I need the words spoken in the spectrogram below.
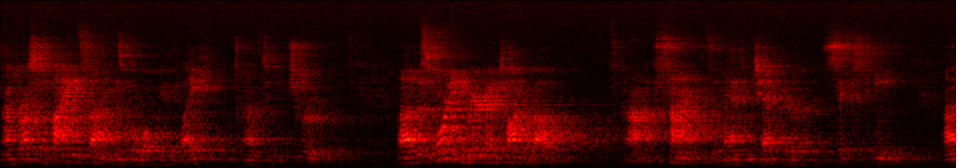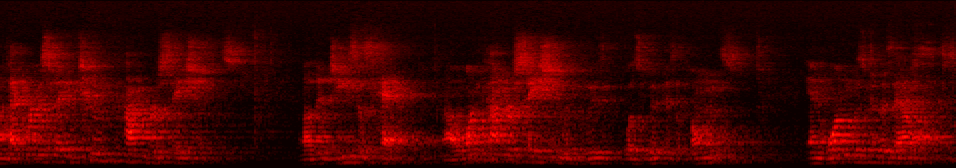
uh, for us to find signs for what we like uh, to be true. Uh, this morning we're going to talk about uh, signs in Matthew chapter 16. Uh, in fact, we're going to study two conversations uh, that Jesus had. One conversation was with, was with his opponents, and one was with his allies.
